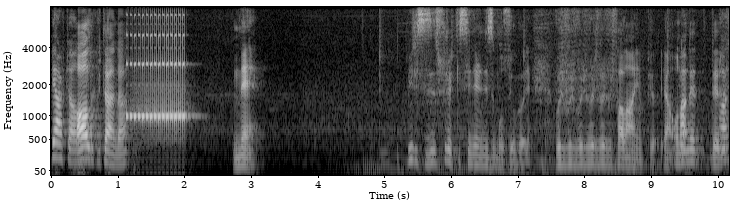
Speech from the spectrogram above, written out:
Bir harf daha alayım. Aldık bir tane daha. Ne? Biri sizin sürekli sinirinizi bozuyor böyle. Vır vır vır vır vır falan yapıyor. Yani ona Ba- ne deriz? Baş.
